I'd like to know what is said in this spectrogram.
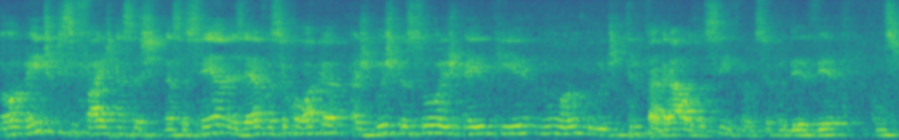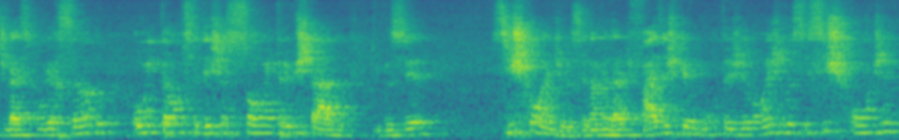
Normalmente o que se faz nessas, nessas cenas é você coloca as duas pessoas meio que num ângulo de 30 graus, assim, para você poder ver como se estivesse conversando, ou então você deixa só o entrevistado e você se esconde. Você, na verdade, faz as perguntas de longe e você se esconde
